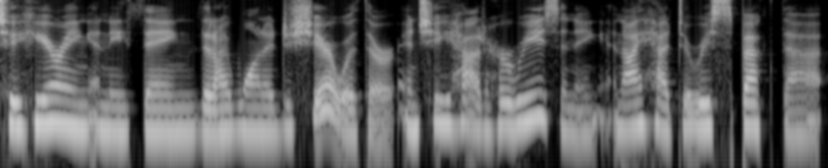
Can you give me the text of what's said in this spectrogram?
to hearing anything that I wanted to share with her. And she had her reasoning, and I had to respect that.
